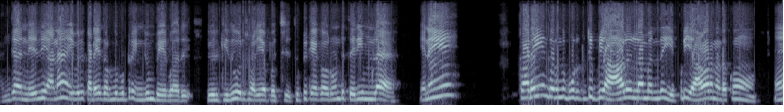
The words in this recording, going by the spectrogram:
அஞ்சாம் தேதி ஆனா இவரு கடையை திறந்து போட்டு எங்கேயும் போயிருவாரு. இவருக்கு இது ஒரு சொல்லியா போச்சு. துட்டு கேட்க வரும்னு தெரியும்ல? ஏனே? கடையும் திறந்து போட்டுக்கிட்டு இப்படி ஆளு இல்லாம இருந்தா எப்படி வியாபாரம் நடக்கும்? ஆ?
